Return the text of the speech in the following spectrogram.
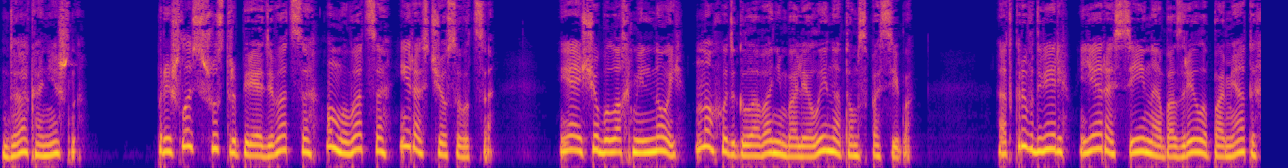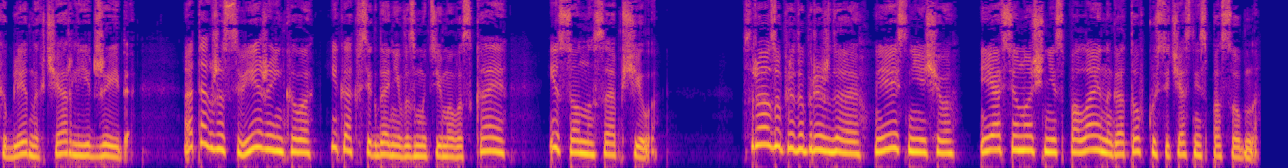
«Да, конечно». Пришлось шустро переодеваться, умываться и расчесываться. Я еще была хмельной, но хоть голова не болела, и на том спасибо. Открыв дверь, я рассеянно обозрела помятых и бледных Чарли и Джейда, а также свеженького и, как всегда, невозмутимого Ская, и сонно сообщила. «Сразу предупреждаю, есть нечего. Я всю ночь не спала и на готовку сейчас не способна».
